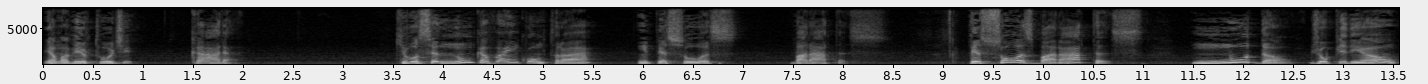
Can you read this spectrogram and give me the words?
é uma virtude cara que você nunca vai encontrar em pessoas baratas. Pessoas baratas mudam de opinião,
